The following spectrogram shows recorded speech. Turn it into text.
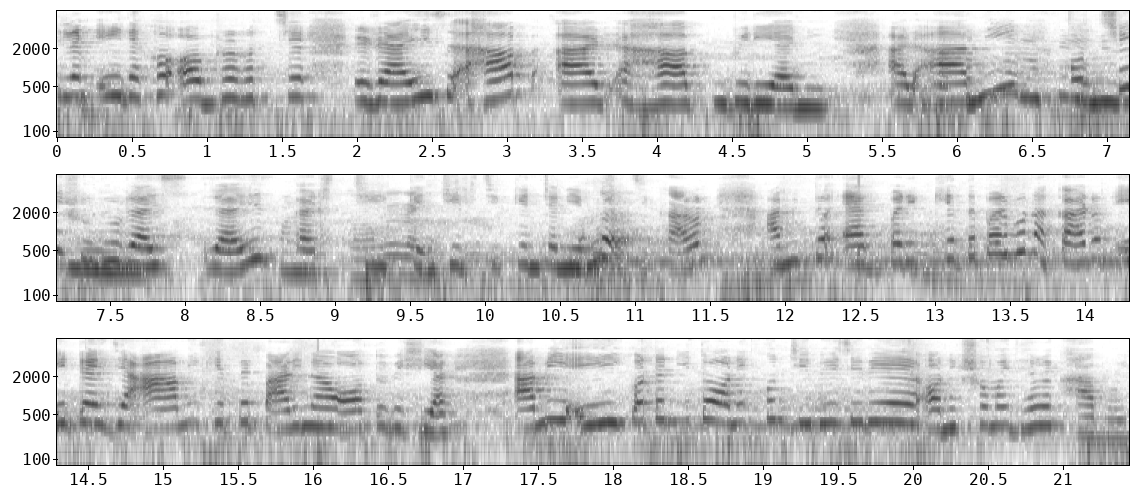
দিলাম এই দেখো অভ্র হচ্ছে রাইস হাফ আর হাফ বিরিয়ানি। আর আমি হচ্ছে শুধু রাইস রাইস আর চিকেন চিলি চিকেনটা নিয়ে বসেছি। কারণ আমি তো একবারে খেতে পারব না কারণ এটাই যে আমি খেতে পারি না অত বেশি। আর আমি এই কটা নিয়ে তো অনেকক্ষণ চিবিয়ে চিবিয়ে অনেক সময় ধরে খাবই।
